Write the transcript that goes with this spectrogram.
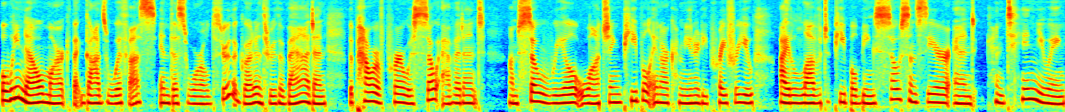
Well, we know, Mark, that God's with us in this world through the good and through the bad. And the power of prayer was so evident. I'm so real watching people in our community pray for you. I loved people being so sincere and continuing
